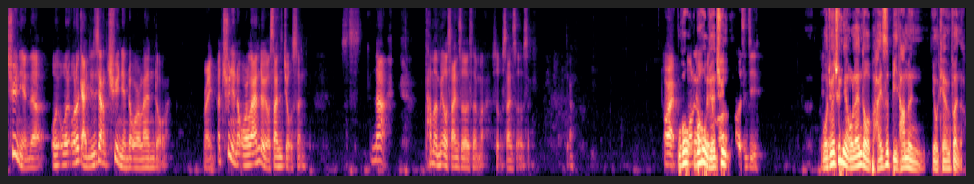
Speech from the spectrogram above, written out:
去年的我我我的感觉是像去年的 Orlando，right？那去年的 Orlando 有三十九胜，那他们没有三十二胜嘛？是有三十二胜。Right, 不过，不过我觉得去二十几，我觉得去年 Orlando 还是比他们有天分的、啊。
